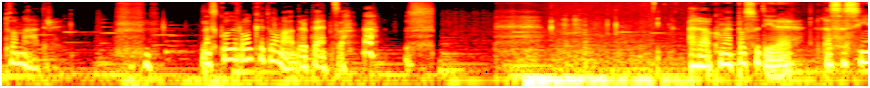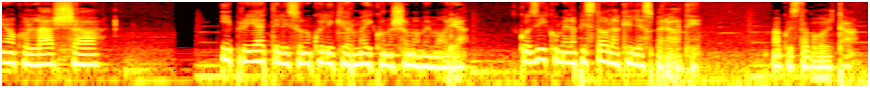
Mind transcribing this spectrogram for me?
Tua madre. Nasconderò anche tua madre, pensa. allora, come posso dire? L'assassino con l'ascia... I proiettili sono quelli che ormai conosciamo a memoria, così come la pistola che li ha sparati. Ma questa volta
